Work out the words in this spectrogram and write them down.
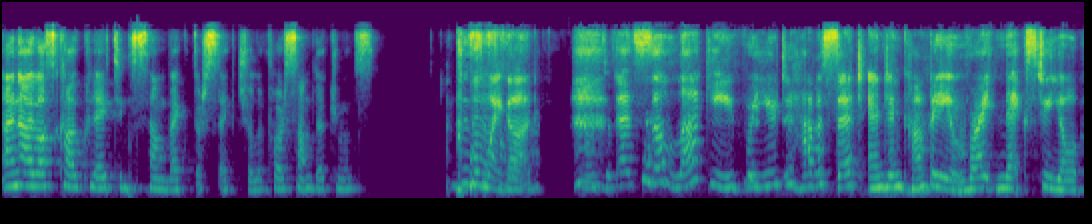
And I was calculating some vectors actually for some documents. This oh my God. That's so lucky for you to have a search engine company right next to your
